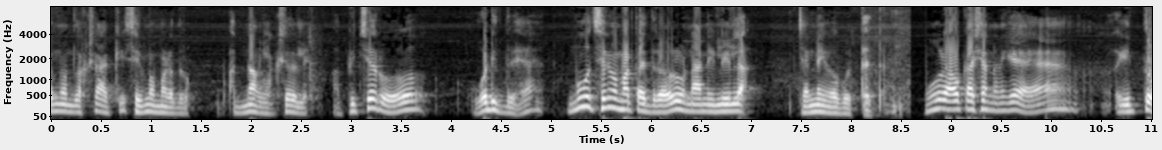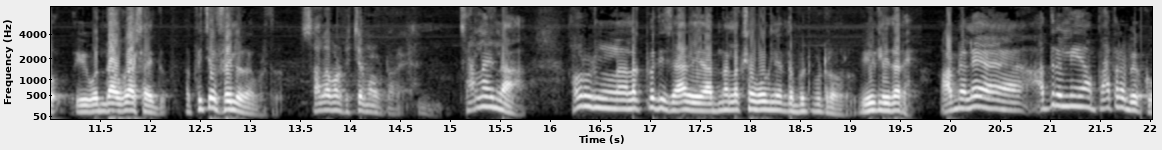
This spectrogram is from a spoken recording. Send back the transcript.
ಒಂದೊಂದು ಲಕ್ಷ ಹಾಕಿ ಸಿನಿಮಾ ಮಾಡಿದ್ರು ಹದಿನಾಲ್ಕು ಲಕ್ಷದಲ್ಲಿ. ಆ ಪಿಕ್ಚರು ಓಡಿದ್ರೆ ಮೂವತ್ತು ಸಿನಿಮಾ ಮಾಡ್ತಾಯಿದ್ರು ಅವರು ನಾನು ಇಲ್ಲಿಲ್ಲ. ಚೆನ್ನೈಗೆ ಹೋಗ್ಬಿಡ್ತಾಯಿದ್ದೆ ಮೂರು ಅವಕಾಶ ನನಗೆ ಇತ್ತು. ಈ ಒಂದು ಅವಕಾಶ ಇದ್ದು ಆ ಪಿಕ್ಚರ್ ಫೇಲ್ಯೂರ್ ಆಗ್ಬಿಡ್ತು. ಸಾಲ ಮಾಡಿ ಪಿಕ್ಚರ್ ಮಾಡಿಬಿಟ್ಟವ್ರೆ. ಸಾಲ ಇಲ್ಲ. ಅವರು ಲಕ್ಪತಿ ಸರ್ ಹದಿನಾಲ್ಕು ಲಕ್ಷ ಹೋಗಲಿ ಅಂತ ಬಿಟ್ಬಿಟ್ರು ಅವರು. ಈಗಲಿದ್ದಾರೆ. ಆಮೇಲೆ ಅದರಲ್ಲಿ ಆ ಪಾತ್ರ ಬೇಕು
